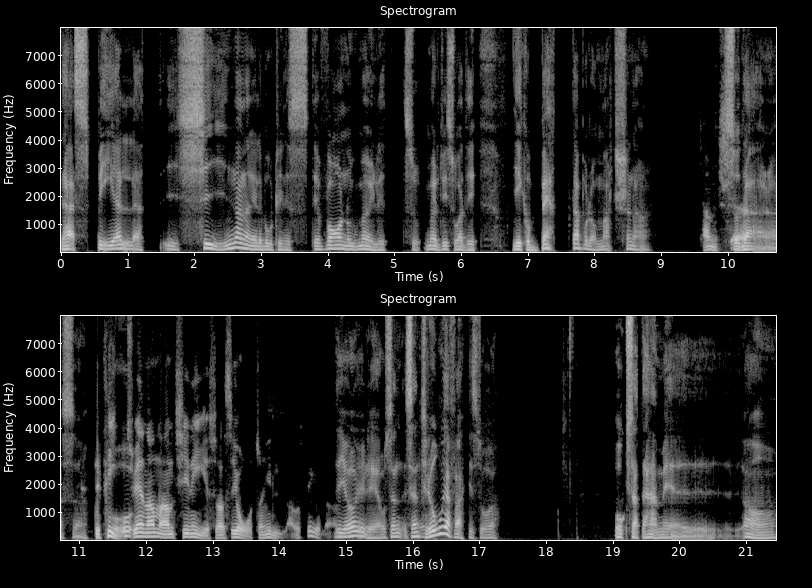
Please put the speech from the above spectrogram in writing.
det här spelet i Kina när det gäller bordtennis, det var nog möjligt, så, möjligtvis så att det gick att betta på de matcherna. Kanske. Sådär alltså. Det finns Och- ju en annan kines och asiat som gillar att spela. Det gör ju det. Och sen, sen tror jag faktiskt då också att det här med ja,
